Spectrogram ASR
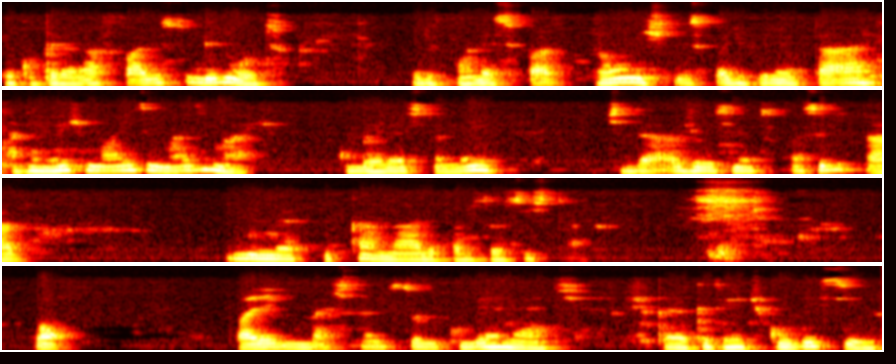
recuperando a falha e subir no outro. Ele fornece padrões que você pode implementar cada vez mais e mais e mais. O Kubernetes também te dá o gerenciamento facilitado no método canário para o seu sistema. Bom, falei bastante sobre Kubernetes. Espero que eu tenha te convencido.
